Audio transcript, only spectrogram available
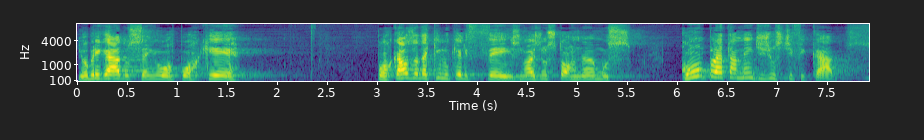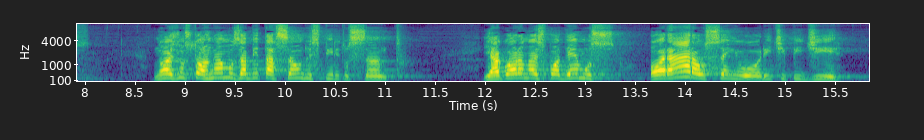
E obrigado, Senhor, porque, por causa daquilo que Ele fez, nós nos tornamos completamente justificados. Nós nos tornamos habitação do Espírito Santo. E agora nós podemos orar ao Senhor e te pedir:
